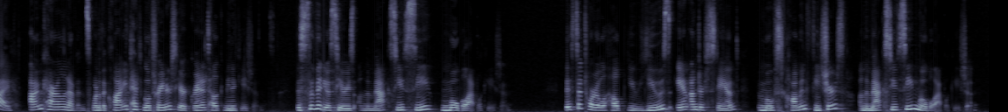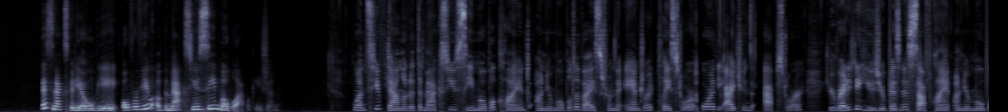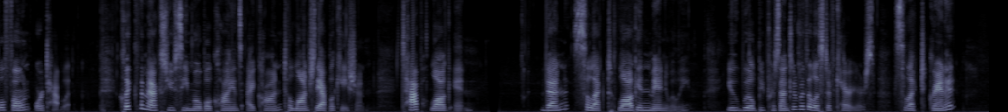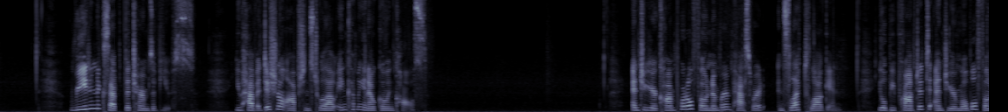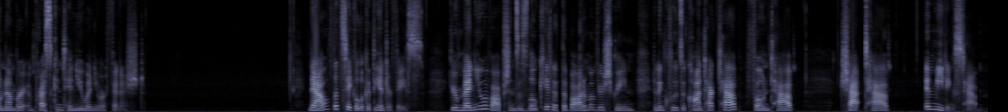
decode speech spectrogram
Hi, I'm Carolyn Evans, one of the client technical trainers here at Granite Telecommunications. This is a video series on the MaxUC mobile application. This tutorial will help you use and understand the most common features on the MaxUC mobile application. This next video will be an overview of the MaxUC mobile application. Once you've downloaded the MaxUC mobile client on your mobile device from the Android Play Store or the iTunes App Store, you're ready to use your business soft client on your mobile phone or tablet. Click the MaxUC mobile client's icon to launch the application. Tap Login. Then select Login manually. You will be presented with a list of carriers. Select Granite. Read and accept the terms of use you have additional options to allow incoming and outgoing calls. Enter your CommPortal phone number and password and select Login. You will be prompted to enter your mobile phone number and press Continue when you are finished. Now, let's take a look at the interface. Your menu of options is located at the bottom of your screen and includes a Contact tab, Phone tab, Chat tab, and Meetings tab.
